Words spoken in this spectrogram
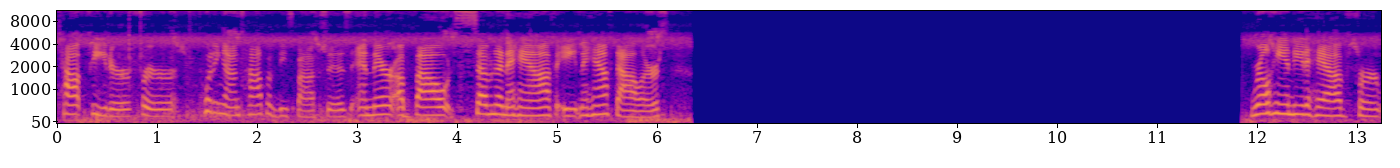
top feeder for putting on top of these boxes and they're about seven and a half, eight and a half dollars. Real handy to have for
